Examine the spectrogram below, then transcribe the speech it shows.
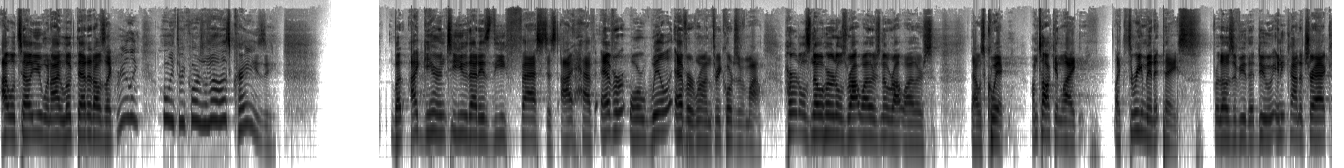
I will tell you, when I looked at it, I was like, really? Only three quarters of a mile? That's crazy. But I guarantee you that is the fastest I have ever or will ever run three quarters of a mile. Hurdles, no hurdles, Rottweilers, no Rottweilers. That was quick. I'm talking like, like three minute pace. For those of you that do any kind of track,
